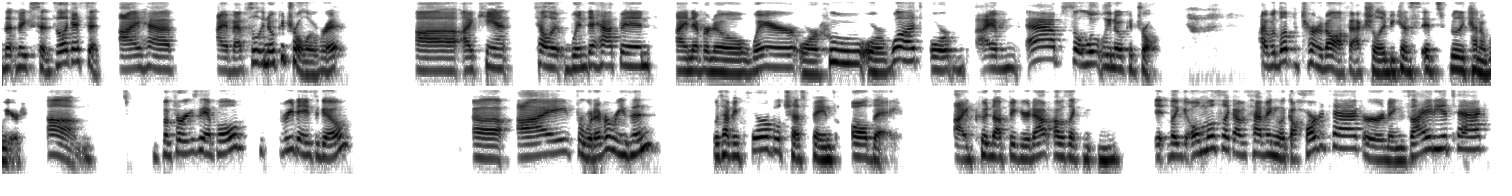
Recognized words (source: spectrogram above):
that makes sense. So, like I said, I have I have absolutely no control over it. Uh, I can't tell it when to happen. I never know where or who or what, or I have absolutely no control. I would love to turn it off actually because it's really kind of weird. Um, but for example, three days ago, uh, I, for whatever reason, was having horrible chest pains all day. I could not figure it out. I was like, it, like almost like I was having like a heart attack or an anxiety attack,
